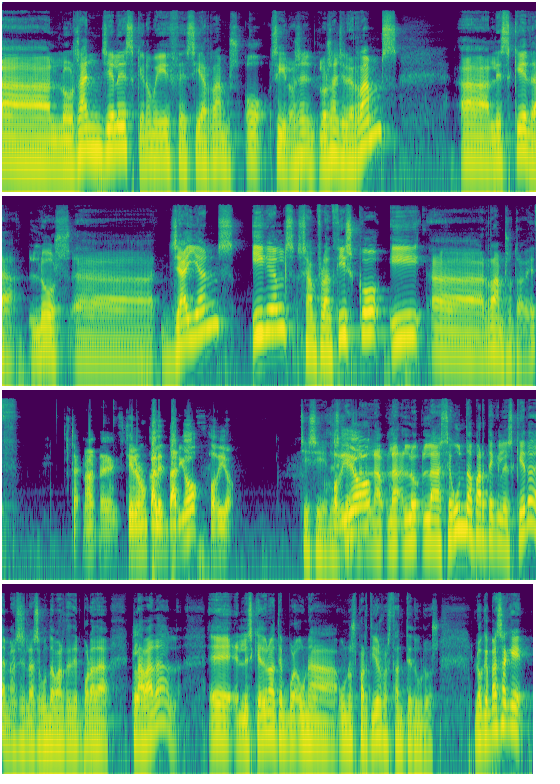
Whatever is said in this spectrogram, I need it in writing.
A Los Ángeles, que no me dice si es Rams o. Sí, Los, los Ángeles Rams. Uh, les queda los Giants Eagles, San Francisco y uh, Rams otra vez. No, eh, tienen un calendario jodido. Sí, sí. Jodido. La, la, la, la, segunda parte que les queda, además es la segunda parte de temporada clavada, eh, les queda una una, unos partidos bastante duros. Lo que pasa que,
